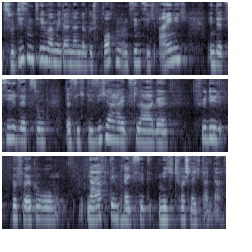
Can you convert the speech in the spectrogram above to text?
zu diesem Thema miteinander gesprochen und sind sich einig in der Zielsetzung, dass sich die Sicherheitslage für die Bevölkerung nach dem Brexit nicht verschlechtern darf.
